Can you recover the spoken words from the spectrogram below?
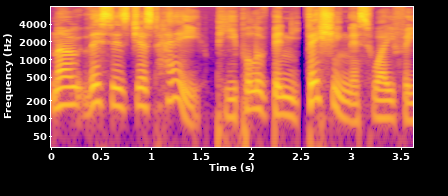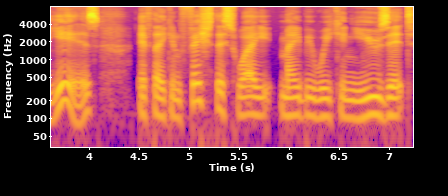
No, this is just, hey, people have been fishing this way for years. If they can fish this way, maybe we can use it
